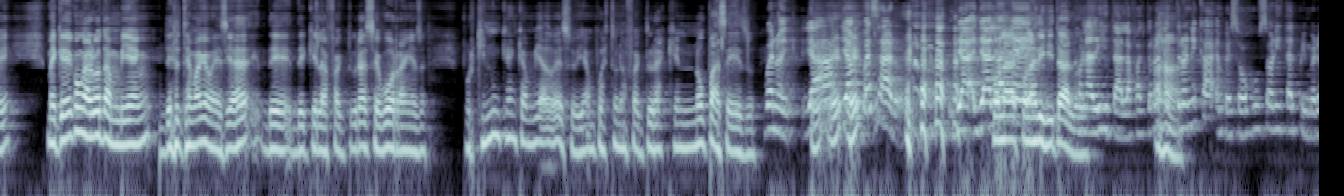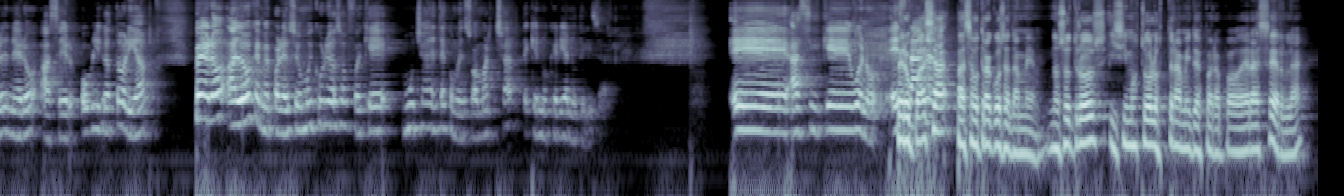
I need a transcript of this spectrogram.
Me quedé con algo también del tema que me decías de, de que las facturas se borran y eso. ¿Por qué nunca han cambiado eso y han puesto unas facturas que no pase eso? Bueno, ya, Eh, eh, ya eh. empezaron. Ya, ya Con, la la- ley- con las digitales. Con la digital. La factura Ajá. electrónica empezó justo ahorita el primero de enero a ser obligatoria. Pero algo que me pareció muy curioso fue que mucha gente comenzó a marchar de que no querían utilizarla. Eh, así que, bueno. Pero pasa, pasa otra cosa también. Nosotros hicimos todos los trámites para poder hacerla.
